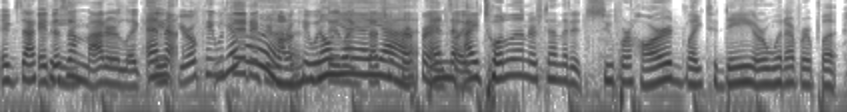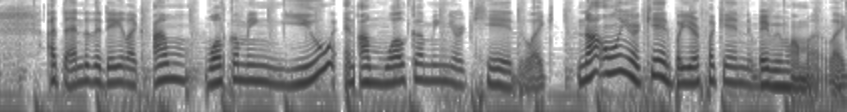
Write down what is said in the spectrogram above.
exactly it doesn't matter. Like, And, if you're okay with it, if you're not okay with No, it, like yeah, that's yeah, your preference. And like, I totally understand that it's super hard, like today or whatever. But at the end of the day, like I'm welcoming you and I'm welcoming your kid. Like not only your kid, but your fucking baby mama. Like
